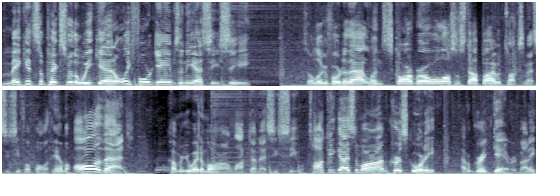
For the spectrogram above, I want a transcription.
making some picks for the weekend. Only four games in the SEC. So looking forward to that. Lynn Scarborough will also stop by. We'll talk some SEC football with him. All of that coming your way tomorrow on Locked On SEC. We'll talk to you guys tomorrow. I'm Chris Gordy. Have a great day, everybody.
